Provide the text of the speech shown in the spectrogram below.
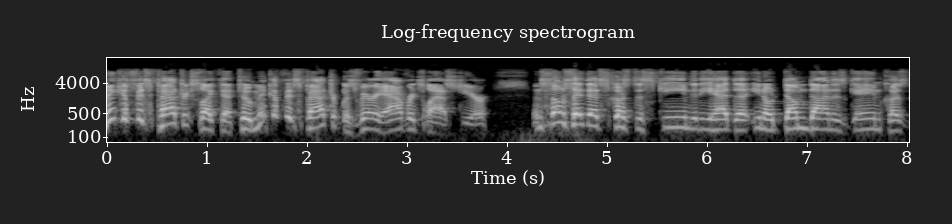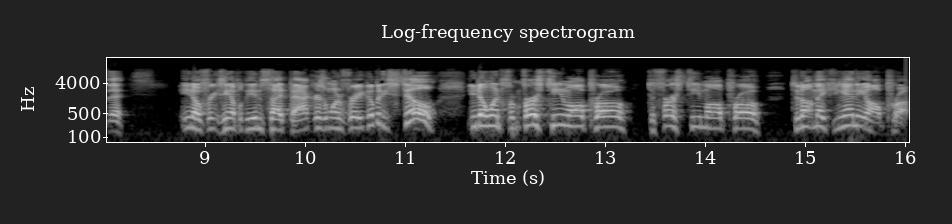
Minkah Fitzpatrick's like that too. Minkah Fitzpatrick was very average last year, and some say that's because the scheme that he had to, you know, dumb down his game because the, you know, for example, the inside backers weren't very good, but he still, you know, went from first team All Pro to first team All Pro to not making any All Pro.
